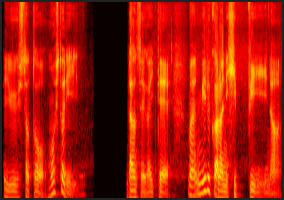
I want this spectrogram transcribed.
ていう人と、もう一人男性がいて、まあ、見るからにヒッピーな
